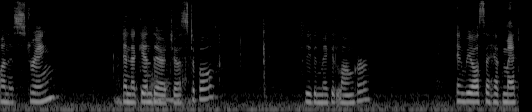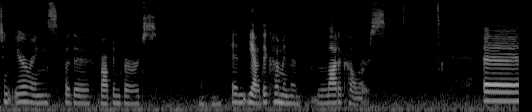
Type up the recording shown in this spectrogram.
on a string. And again, they're adjustable, so you can make it longer. And we also have matching earrings for the robin birds. And yeah, they come in a lot of colors. Uh,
